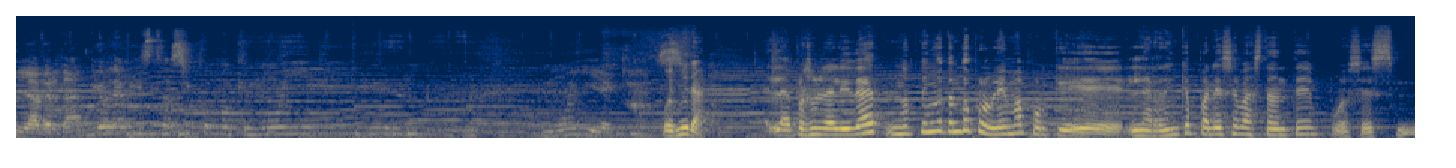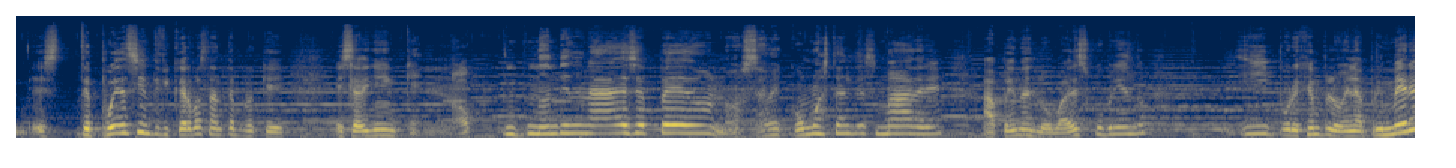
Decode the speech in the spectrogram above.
la verdad yo la he visto así como que muy. muy X. Pues mira, la personalidad no tengo tanto problema porque la Ren que aparece bastante, pues es, es- te puedes identificar bastante porque es alguien que no, no entiende nada de ese pedo, no sabe cómo está el desmadre, apenas lo va descubriendo. Y por ejemplo, en la primera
